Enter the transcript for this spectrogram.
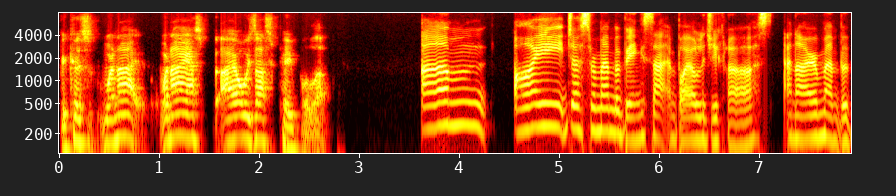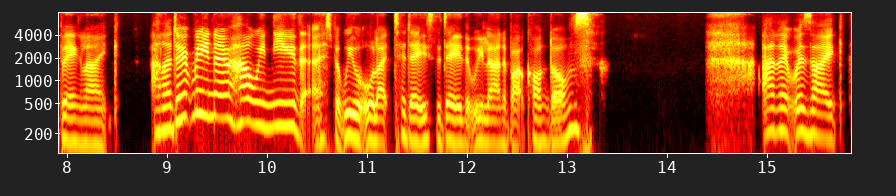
Because when I when I ask, I always ask people that. Um, I just remember being sat in biology class and I remember being like, and I don't really know how we knew this, but we were all like, today's the day that we learn about condoms. and it was like,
